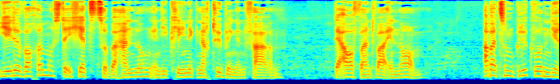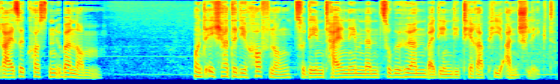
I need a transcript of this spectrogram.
Jede Woche musste ich jetzt zur Behandlung in die Klinik nach Tübingen fahren. Der Aufwand war enorm. Aber zum Glück wurden die Reisekosten übernommen. Und ich hatte die Hoffnung, zu den Teilnehmenden zu gehören, bei denen die Therapie anschlägt.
